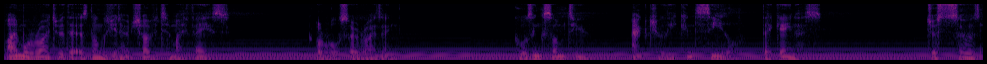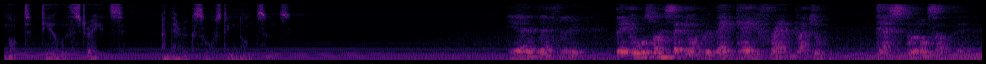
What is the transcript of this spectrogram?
I'm alright with it as long as you don't shove it in my face, are also rising, causing some to actually conceal their gayness, just so as not to deal with straights and their exhausting nonsense. Yeah, definitely. They always want to set you up with their gay friend, like you're desperate or something.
